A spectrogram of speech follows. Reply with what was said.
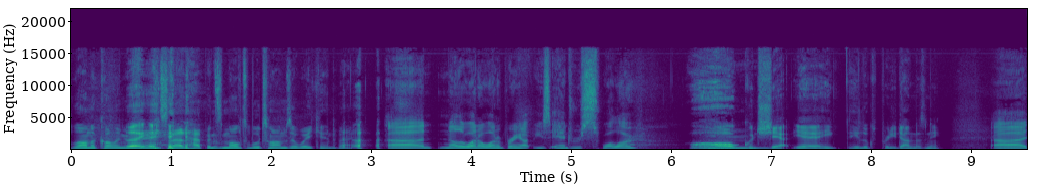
Well, I'm a Collingwood Like- fan, so that happens multiple times a weekend, mate. Uh, another one I want to bring up is Andrew Swallow. oh, Mm. good shout. Yeah, he he looks pretty done, doesn't he? Uh,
